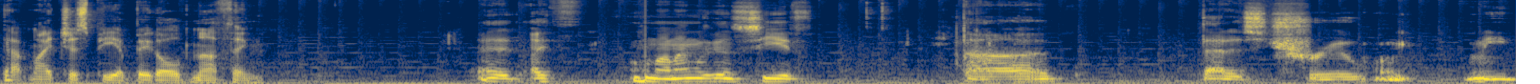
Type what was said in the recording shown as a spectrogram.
That might just be a big old nothing. Uh, I th- hold on, I'm gonna see if uh that is true. Let me, let me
